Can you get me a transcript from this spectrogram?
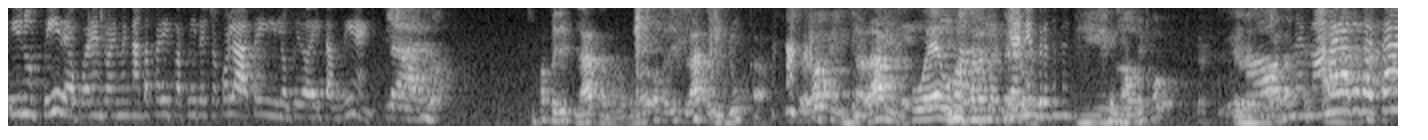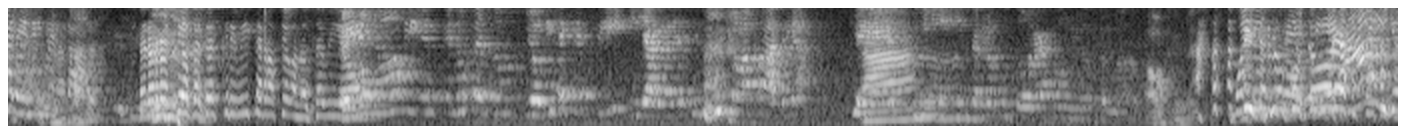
Y uno pide, o por ejemplo, a mí me encanta pedir papita y chocolate y lo pido ahí también. Claro. Eso es para pedir plátano. Lo que no es para pedir plátano y yuca. Y salami. Huevo. Y Ya, ni. Y Sí, el lógico. No, donde más barato te sale en el mercado. Pero Rocío, que tú escribiste, Rocío, que no se vio. Eh, no, mi- es que no sé, no, yo dije que sí y le agradecí mucho a Patria, que Ah. es mi interlocutora con los colmados. Ah, ok. Bueno, Interlocutora. sí, yo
